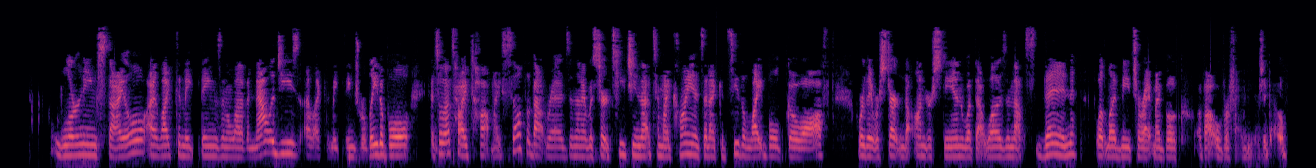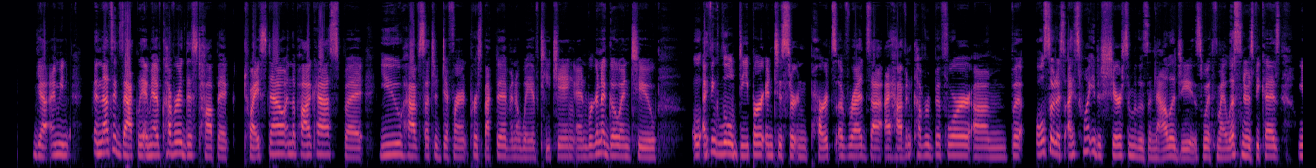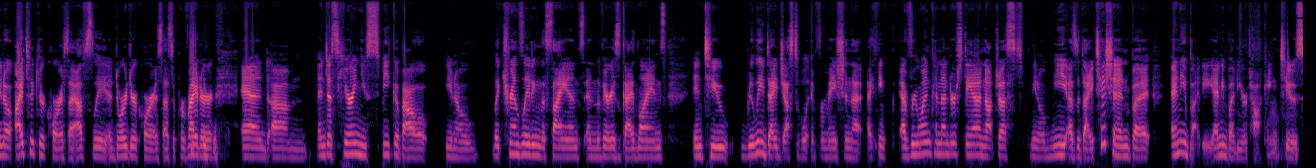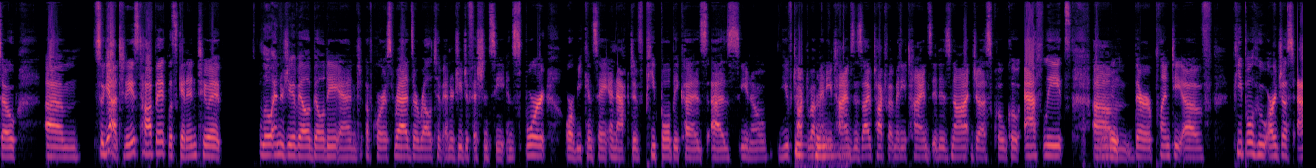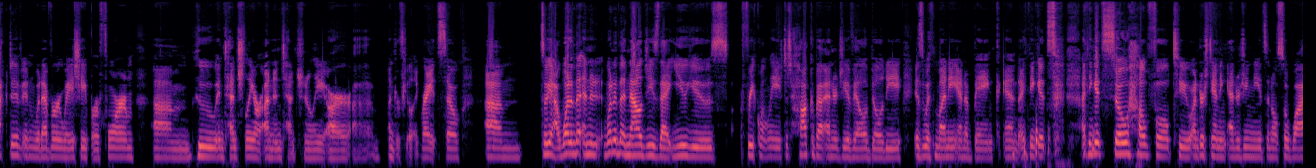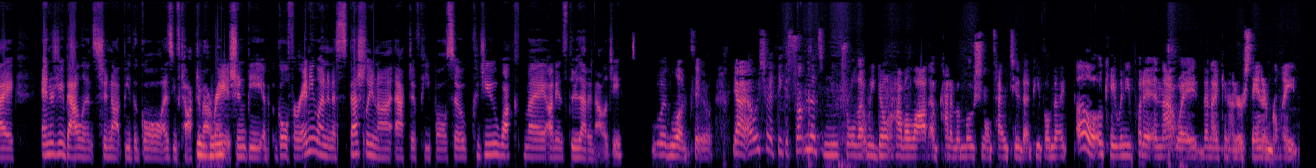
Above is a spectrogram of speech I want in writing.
learning style, I like to make things in a lot of analogies. I like to make things relatable. And so that's how I taught myself about REDS. And then I would start teaching that to my clients, and I could see the light bulb go off where they were starting to understand what that was. And that's then what led me to write my book about over five years ago. Yeah. I mean, and that's exactly, I mean, I've covered this topic twice now in the podcast, but you have such a different perspective and a way of teaching. And we're going to go into I think a little deeper into certain parts of reds that I haven't covered before. Um, but also just, I just want you to share some of those analogies with my listeners because, you know, I took your course. I absolutely adored your course as a provider and, um, and just hearing you speak about, you know, like translating the science and the various guidelines into really digestible information that I think everyone can understand, not just, you know, me as a dietitian, but anybody, anybody you're talking to. So, um, so yeah, today's topic, let's get into it. Low energy availability and of course REDS or relative energy deficiency in sport, or we can say inactive people because as you know, you've talked about many mm-hmm. times, as I've talked about many times, it is not just quote unquote athletes. Um, right. There are plenty of people who are just active in whatever way, shape, or form, um, who intentionally or unintentionally are uh, underfueling, right? So, um, so yeah, one of the one of the analogies that you use frequently to talk about energy availability is with money in a bank, and I think it's I think it's so helpful to understanding energy needs and also why energy balance should not be the goal as you've talked about mm-hmm. right? It shouldn't be a goal for anyone and especially not active people. So could you walk my audience through that analogy would love to. Yeah, I always try to think of something that's neutral that we don't have a lot of kind of emotional tie to that people be like, oh, okay, when you put it in that way, then I can understand and relate.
